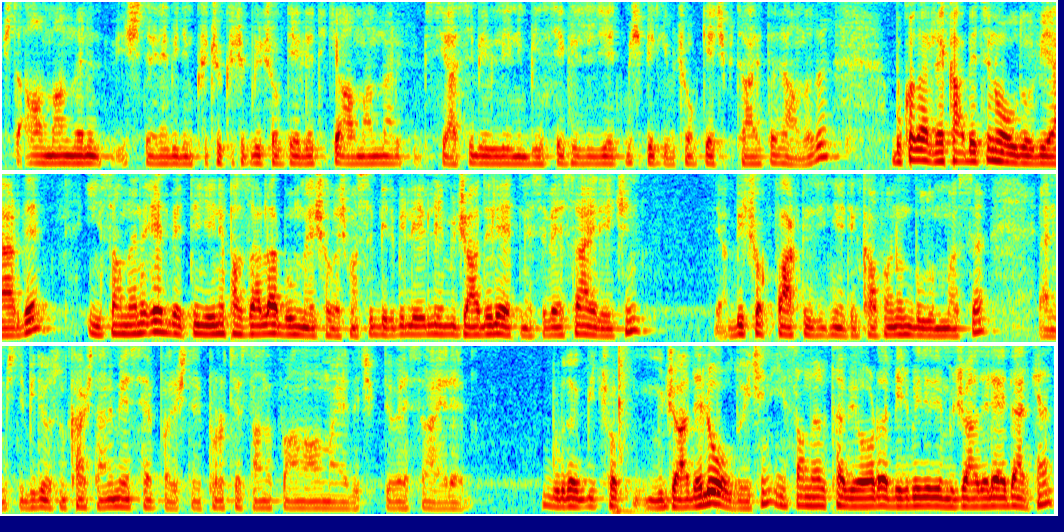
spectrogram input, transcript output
İşte Almanların işte ne bileyim küçük küçük birçok devleti ki Almanlar siyasi birliğini 1871 gibi çok geç bir tarihte tamamladı. Bu kadar rekabetin olduğu bir yerde insanların elbette yeni pazarlar bulmaya çalışması, birbirleriyle mücadele etmesi vesaire için ya birçok farklı zihniyetin kafanın bulunması. Yani işte biliyorsun kaç tane mezhep var işte protestanlık falan Almanya'da çıktı vesaire. Burada birçok mücadele olduğu için insanları tabii orada birbirleriyle mücadele ederken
